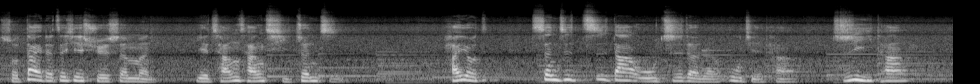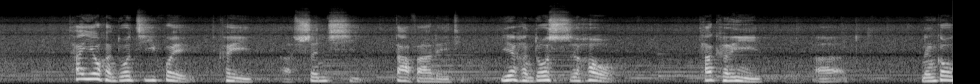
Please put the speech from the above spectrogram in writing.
所带的这些学生们，也常常起争执，还有甚至自大无知的人误解他，质疑他，他也有很多机会可以啊生气，大发雷霆，也很多时候，他可以呃能够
